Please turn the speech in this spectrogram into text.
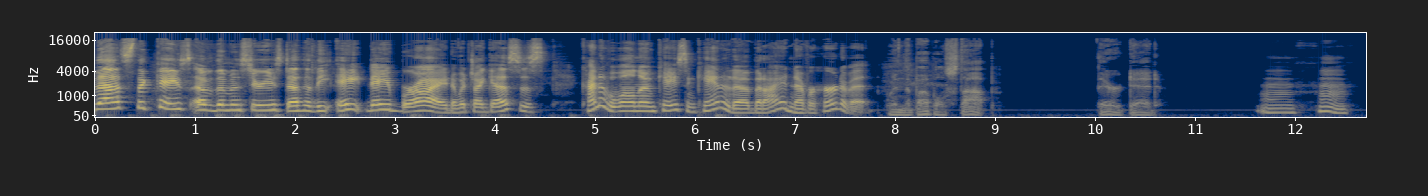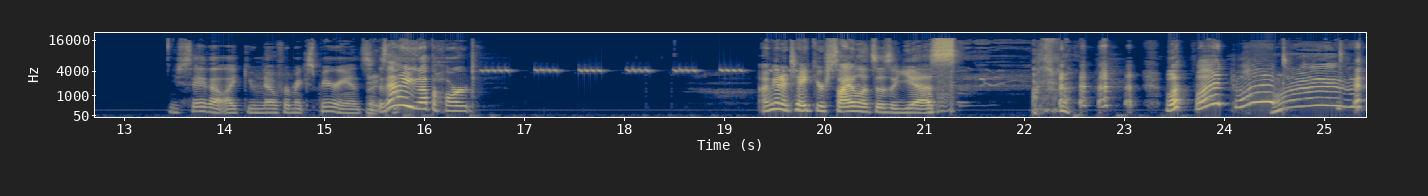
that's the case of the mysterious death of the eight day bride, which I guess is kind of a well known case in Canada, but I had never heard of it. When the bubbles stop, they're dead. Hmm. You say that like you know from experience. Right. Is that how you got the heart? I'm gonna take your silence as a yes. what? What? What? what?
